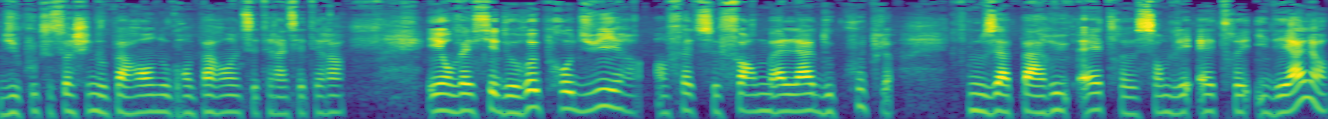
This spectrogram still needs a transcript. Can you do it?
du coup que ce soit chez nos parents, nos grands-parents, etc., etc. Et on va essayer de reproduire en fait ce format-là de couple qui nous a paru être, semblait être idéal.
